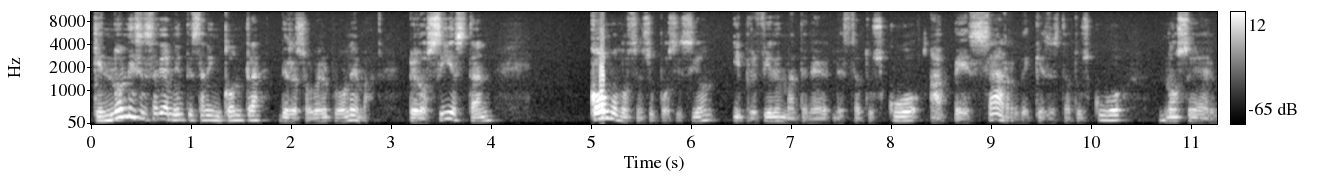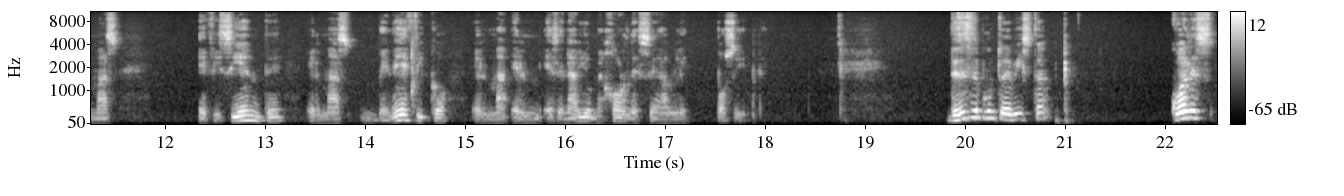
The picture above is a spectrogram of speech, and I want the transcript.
que no necesariamente están en contra de resolver el problema, pero sí están cómodos en su posición y prefieren mantener el status quo a pesar de que ese status quo no sea el más eficiente, el más benéfico, el, el escenario mejor deseable posible. Desde ese punto de vista, ¿cuáles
